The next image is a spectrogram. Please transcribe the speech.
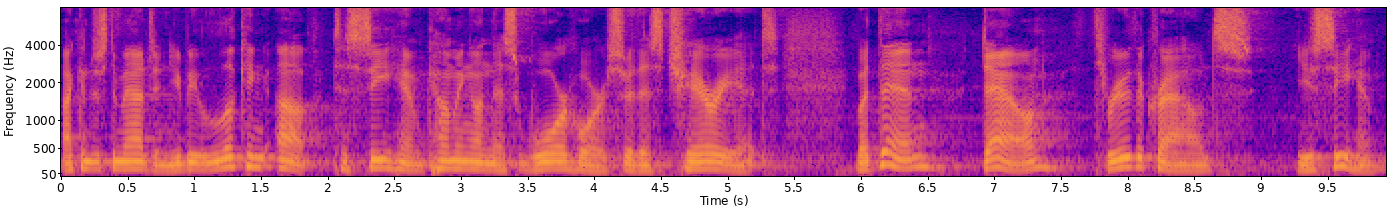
I can just imagine you'd be looking up to see him coming on this war horse or this chariot. But then, down through the crowds, you see him.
